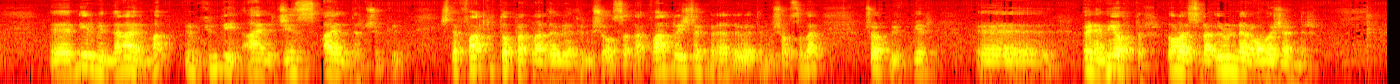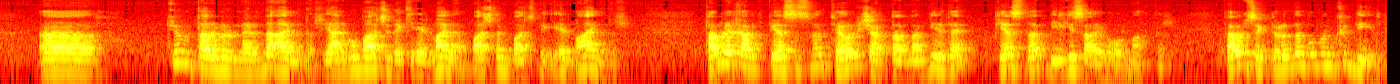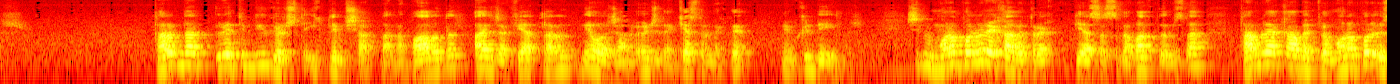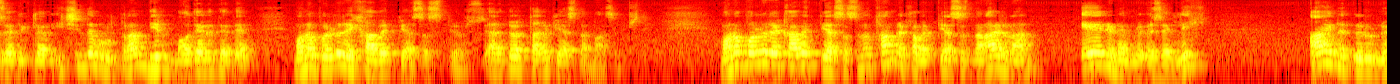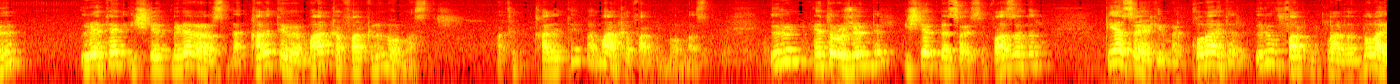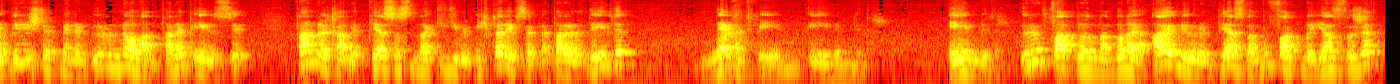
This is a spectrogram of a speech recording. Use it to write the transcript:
e, birbirinden ayırmak mümkün değil. Aynı cins aynıdır çünkü. İşte farklı topraklarda üretilmiş olsa da, farklı işletmelerde üretilmiş olsa da çok büyük bir e, önemi yoktur. Dolayısıyla ürünler homojendir. E, tüm tarım ürünlerinde aynıdır. Yani bu bahçedeki elmayla başka bir bahçedeki elma aynıdır. Tam rekabet piyasasının teorik şartlarından biri de piyasada bilgi sahibi olmaktır. Tarım sektöründe bu mümkün değildir. Tarımda üretim büyük ölçüde iklim şartlarına bağlıdır. Ayrıca fiyatların ne olacağını önceden kestirmek de mümkün değildir. Şimdi monopolü rekabet re- piyasasına baktığımızda tam rekabet ve monopol özelliklerini içinde bulunduran bir modelinde de monopolü rekabet piyasası diyoruz. Yani dört tane piyasadan bahsetmiştik. Monopolü rekabet piyasasının tam rekabet piyasasından ayrılan en önemli özellik aynı ürünü üreten işletmeler arasında kalite ve marka farkının olmasıdır. Bakın kalite ve marka farkının olmasıdır. Ürün heterojendir, işletme sayısı fazladır, piyasaya girmek kolaydır. Ürün farklılıklardan dolayı bir işletmenin ürününe olan talep eğrisi tam rekabet piyasasındaki gibi miktar eksenine paralel değildir, negatif eğim, eğilimlidir. Eğimlidir. Ürün farklılığından dolayı aynı ürün piyasada bu farklılığı yansıtacak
